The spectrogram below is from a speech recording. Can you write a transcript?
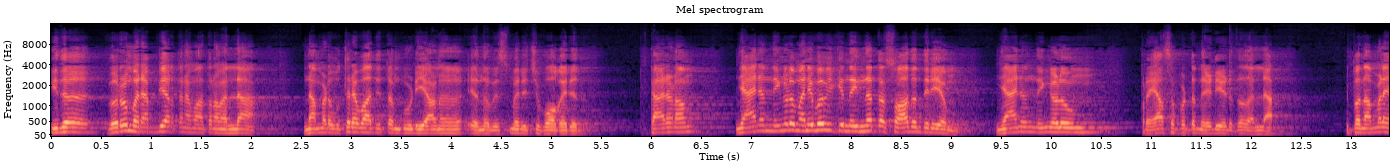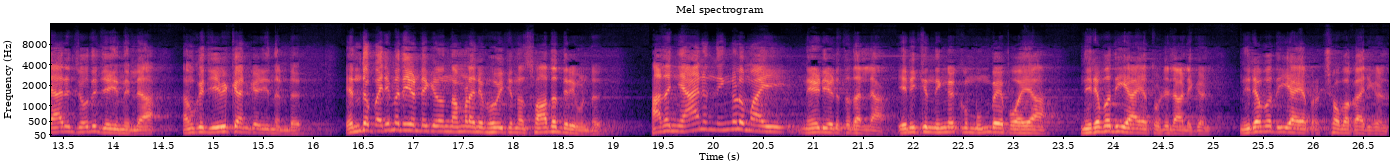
ഇത് വെറും ഒരു അഭ്യർത്ഥന മാത്രമല്ല നമ്മുടെ ഉത്തരവാദിത്തം കൂടിയാണ് എന്ന് വിസ്മരിച്ചു പോകരുത്. കാരണം ഞാനും നിങ്ങളും അനുഭവിക്കുന്ന ഇന്നത്തെ സ്വാതന്ത്ര്യം ഞാനും നിങ്ങളും പ്രയാസപ്പെട്ട് നേടിയെടുത്തതല്ല. ഇപ്പൊ നമ്മളെ ആരും ചോദ്യം ചെയ്യുന്നില്ല. നമുക്ക് ജീവിക്കാൻ കഴിയുന്നുണ്ട്. എന്ത് പരിമിതി ഉണ്ടെങ്കിലും നമ്മൾ അനുഭവിക്കുന്ന സ്വാതന്ത്ര്യമുണ്ട്. അത് ഞാനും നിങ്ങളുമായി നേടിയെടുത്തതല്ല. എനിക്കും നിങ്ങൾക്കും മുമ്പേ പോയ നിരവധിയായ തൊഴിലാളികൾ നിരവധിയായ പ്രക്ഷോഭകാരികൾ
